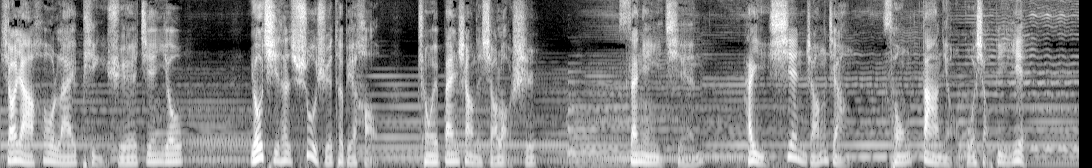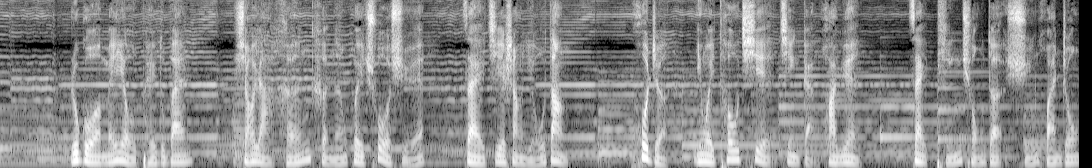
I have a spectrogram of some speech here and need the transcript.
小雅后来品学兼优，尤其她的数学特别好，成为班上的小老师。三年以前，还以县长奖从大鸟国小毕业。如果没有陪读班，小雅很可能会辍学。在街上游荡，或者因为偷窃进感化院，在贫穷的循环中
